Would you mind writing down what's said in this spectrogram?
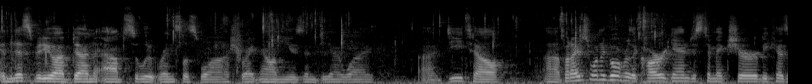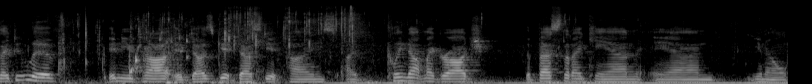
in this video I've done absolute rinseless wash. Right now I'm using DIY detail. Uh, but I just want to go over the car again just to make sure because I do live in Utah. It does get dusty at times. I've cleaned out my garage the best that I can and, you know,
